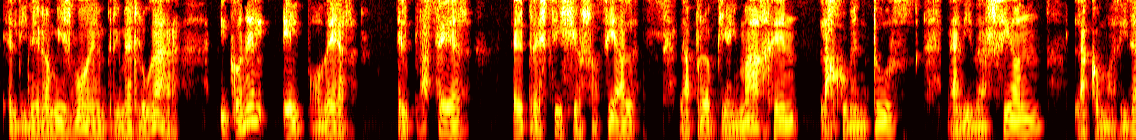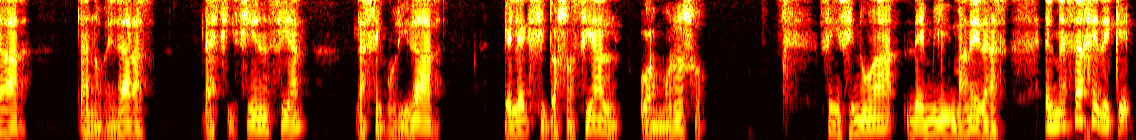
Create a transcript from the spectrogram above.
El dinero mismo en primer lugar, y con él el poder, el placer, el prestigio social, la propia imagen, la juventud, la diversión, la comodidad, la novedad, la eficiencia, la seguridad, el éxito social o amoroso se insinúa de mil maneras el mensaje de que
